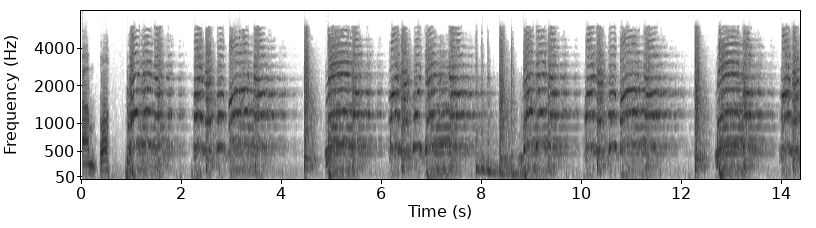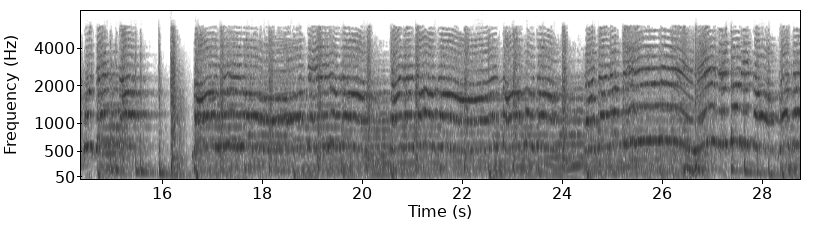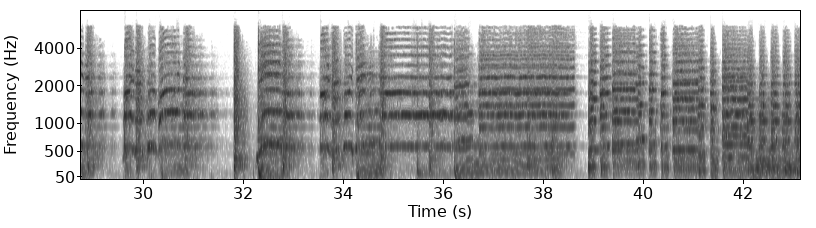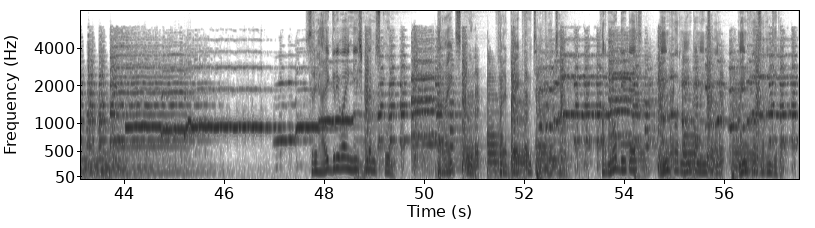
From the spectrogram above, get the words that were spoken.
广播。 Sri Haigriva English Medium School, the right school for a bright future of your child. For more details, 949-297-9470.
